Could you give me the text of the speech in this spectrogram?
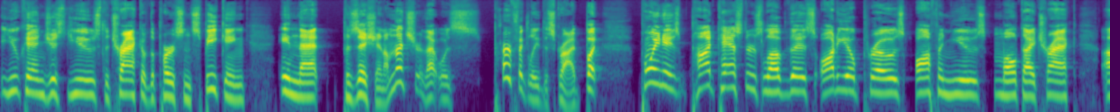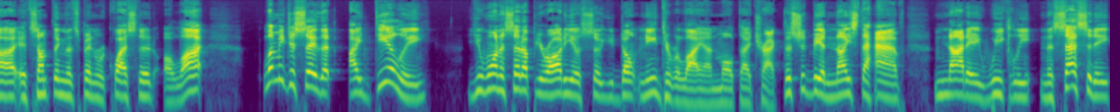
you can just use the track of the person speaking in that position. I'm not sure that was perfectly described, but point is podcasters love this. Audio pros often use multi-track. Uh, it's something that's been requested a lot. Let me just say that ideally you want to set up your audio so you don't need to rely on multi-track. This should be a nice to have, not a weekly necessity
